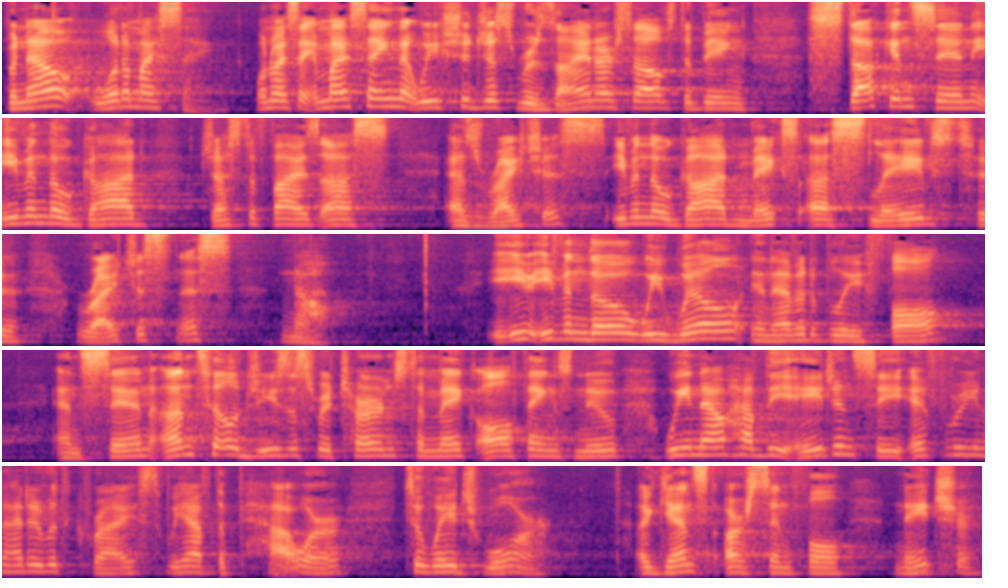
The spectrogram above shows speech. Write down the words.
But now, what am I saying? What am I saying? Am I saying that we should just resign ourselves to being stuck in sin even though God justifies us as righteous? Even though God makes us slaves to righteousness? No. Even though we will inevitably fall and sin until Jesus returns to make all things new, we now have the agency, if we're united with Christ, we have the power to wage war against our sinful nature.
